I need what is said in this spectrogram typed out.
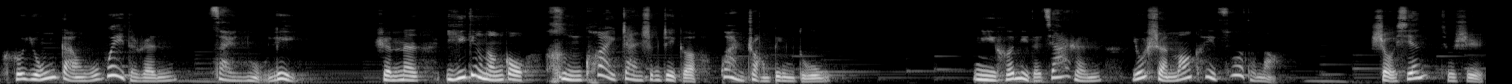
和勇敢无畏的人在努力，人们一定能够很快战胜这个冠状病毒。你和你的家人有什么可以做的呢？首先就是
